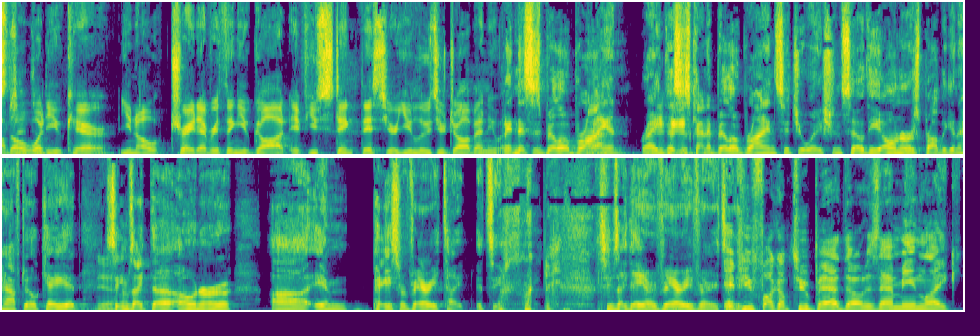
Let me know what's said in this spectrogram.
Pace, though, what do you care? You know, trade everything you got. If you stink this year, you lose your job anyway. And this is Bill O'Brien, right? This is kind of Bill O'Brien's situation. So the owner is probably going to have to okay it. Yeah. Seems like the owner uh, and Pace are very tight. It seems like seems like they are very very tight. If you fuck up too bad, though, does that mean like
